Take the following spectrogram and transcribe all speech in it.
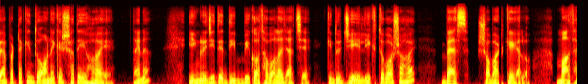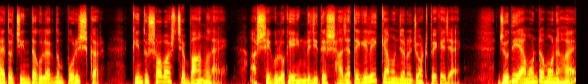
ব্যাপারটা কিন্তু অনেকের সাথেই হয়, তাই না? ইংরেজিতে দিব্যি কথা বলা যাচ্ছে, কিন্তু যেই লিখতে বসা হয়, ব্যাস, সব আটকে গেল। মাথায় তো চিন্তাগুলো একদম পরিষ্কার, কিন্তু সব আসছে বাংলায়। আর সেগুলোকে ইংরেজিতে সাজাতে গেলেই কেমন যেন জট পেকে যায়। যদি এমনটা মনে হয়,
